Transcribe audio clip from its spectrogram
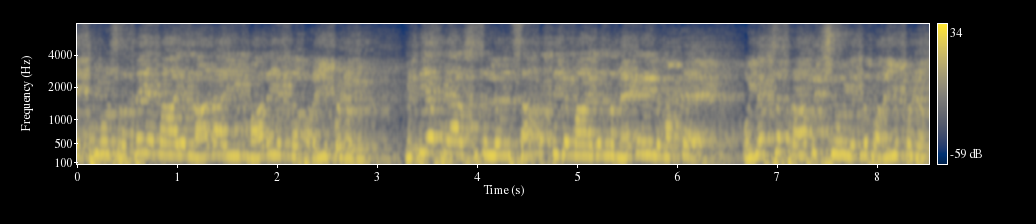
ഏറ്റവും ശ്രദ്ധേയമായ നാടായി മാറിയെന്ന് പറയുമ്പോഴും വിദ്യാഭ്യാസത്തിലും സാമ്പത്തികമാകുന്ന മേഖലയിലുമൊക്കെ ഉയർച്ച പ്രാപിച്ചു എന്ന് പറയുമ്പോഴും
